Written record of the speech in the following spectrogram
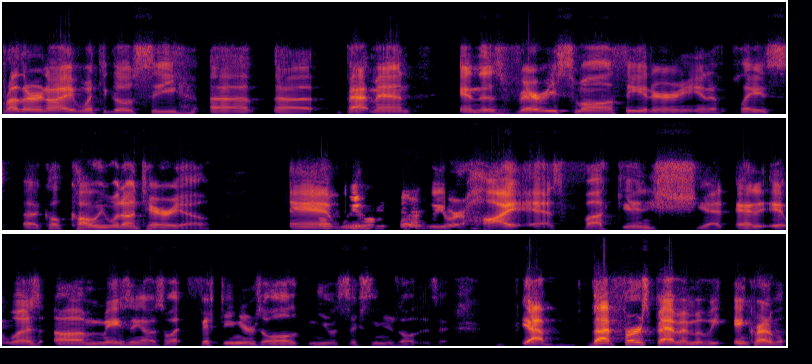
brother and I went to go see uh uh Batman in this very small theater in a place uh, called Collingwood, Ontario. And we we were high as fucking shit, and it was amazing. I was what 15 years old, and he was 16 years old. Is it? Yeah, that first Batman movie, incredible.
